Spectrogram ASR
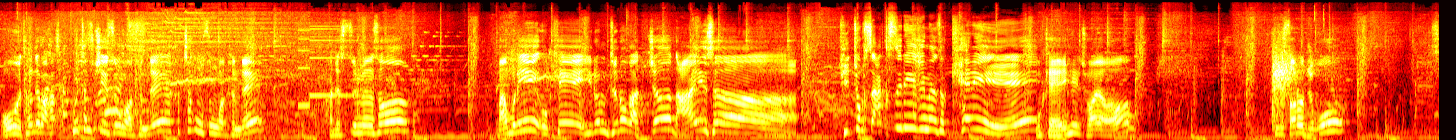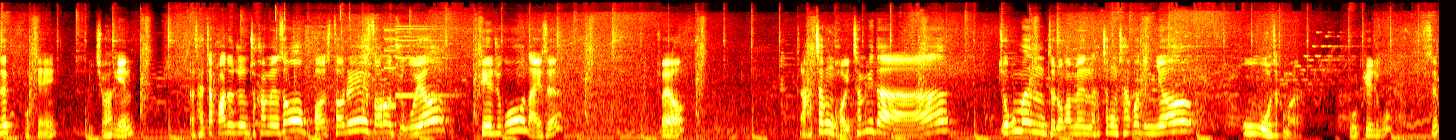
오 상대방 홀참치 쓴 것 같은데? 하차공 쓴 것 같은데? 가져 쓰면서 마무리. 오케이. 이름 들어갔죠? 나이스. 뒤쪽 싹쓸이 해주면서 캐리. 오케이. 힐 좋아요. 힐 썰어주고. 쓱. 오케이. 위치 확인. 자, 살짝 빠져주는 척 하면서 버스터를 썰어주고요. 피해주고. 나이스. 좋아요. 자 하차공 거의 찹니다. 조금만 들어가면 하차공 차거든요. 오, 오 잠깐만 오 피해주고? 쓱.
